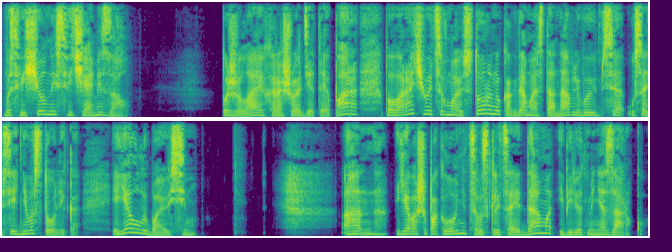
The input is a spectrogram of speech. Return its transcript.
в освещенный свечами зал. Пожилая, хорошо одетая пара поворачивается в мою сторону, когда мы останавливаемся у соседнего столика, и я улыбаюсь им. «Анна, я ваша поклонница», — восклицает дама и берет меня за руку.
